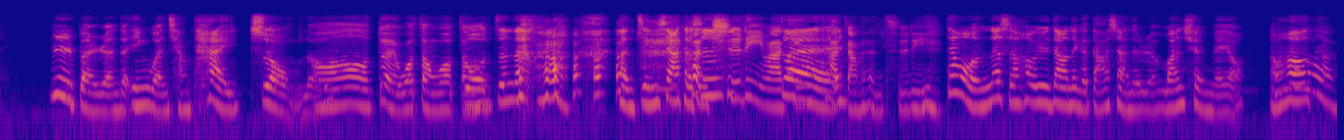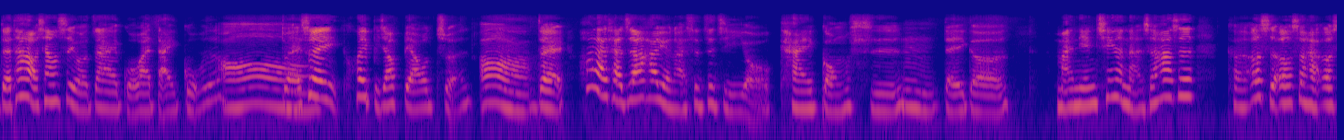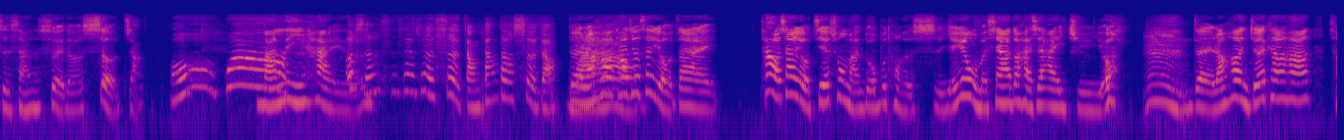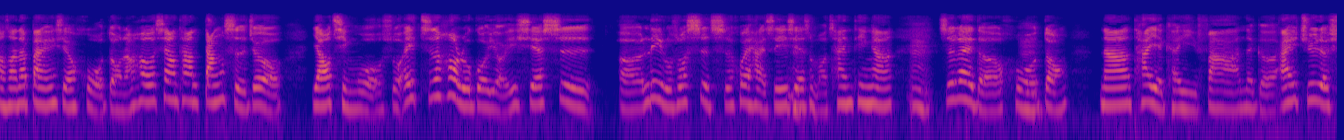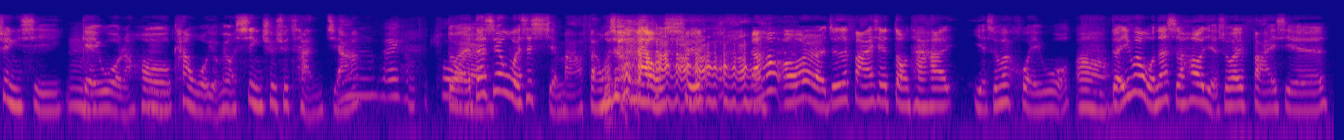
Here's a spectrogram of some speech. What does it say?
日本人的英文腔太重了，哦，对我懂我懂，我真的 很惊吓。可很是，吃力吗？对。他讲的很吃力，但我那时候遇到那个搭讪的人完全没有，然后、哦对他好像是有在国外待过的，哦，对，所以，以会比较标准。哦。对，后来才知道他原来是自己有开公司嗯。的一个蛮年轻的男生，他是可能二十二岁还二十三岁的社长，哦哇，蛮厉害的。二十二十三岁的社长当到社长，对，然后他哦。就是有在，他好像有接触蛮多不同的事业，因为我们现在都还是 IG 有，嗯。对，然后你就会看到他常常在办一些活动，然后像他当时就有邀请我说，哎，之后如果有一些是呃，例如说试吃会，还是一些什么餐厅啊、嗯。之类的活动。那他也可以发那个 I G 的讯息嗯给我，然后看我有没有兴趣去参加。嗯，哎，很不错对哎，但是因为我也是嫌麻烦，我就没有去。然后偶尔就是发一些动态，他也是会回我。嗯，对，因为我那时候也是会发一些，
